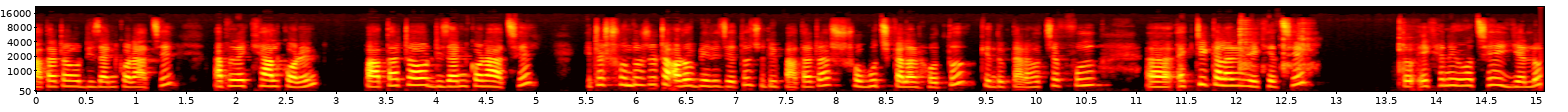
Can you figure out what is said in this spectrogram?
পাতাটাও ডিজাইন করা আছে। আপনারা খেয়াল করেন, পাতাটাও ডিজাইন করা আছে। এটার সৌন্দর্যটা আরও বেড়ে যেত যদি পাতাটা সবুজ কালার হতো, কিন্তু তারা হচ্ছে ফুল একটি কালারে রেখেছে। তো এখানে হচ্ছে ইয়েলো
